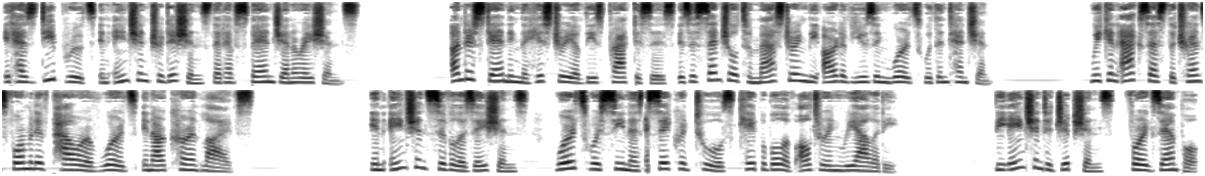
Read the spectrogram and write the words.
it has deep roots in ancient traditions that have spanned generations. Understanding the history of these practices is essential to mastering the art of using words with intention. We can access the transformative power of words in our current lives. In ancient civilizations, words were seen as sacred tools capable of altering reality. The ancient Egyptians, for example,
